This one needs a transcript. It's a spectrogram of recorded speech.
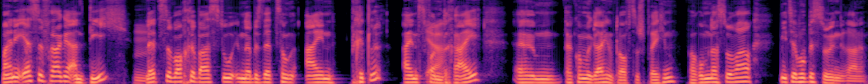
Meine erste Frage an dich. Hm. Letzte Woche warst du in der Besetzung ein Drittel, eins ja. von drei. Ähm, da kommen wir gleich noch drauf zu sprechen, warum das so war. Mietja, wo bist du denn gerade?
